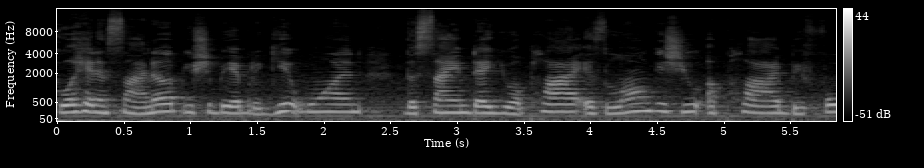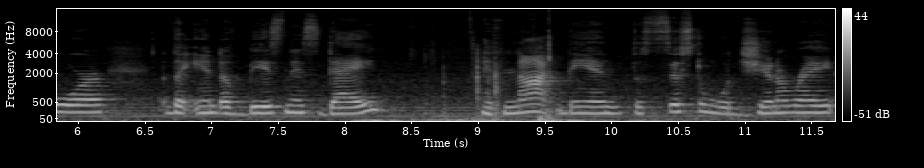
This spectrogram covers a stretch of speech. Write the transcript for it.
go ahead and sign up. You should be able to get one the same day you apply, as long as you apply before the end of business day. If not, then the system will generate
